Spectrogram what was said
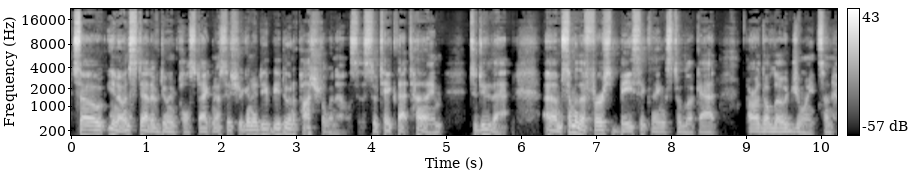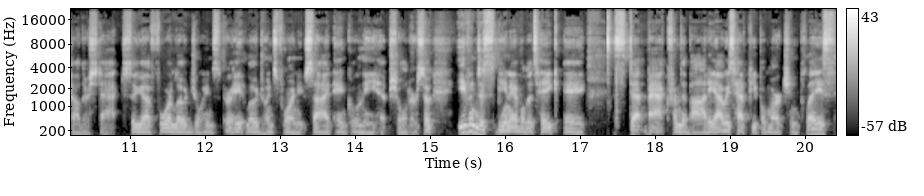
So, you know, instead of doing pulse diagnosis, you're going to do, be doing a postural analysis. So, take that time to do that. Um, some of the first basic things to look at are the load joints on how they're stacked. So you have four load joints or eight load joints, four on each side, ankle, knee, hip, shoulder. So even just being able to take a step back from the body, I always have people march in place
